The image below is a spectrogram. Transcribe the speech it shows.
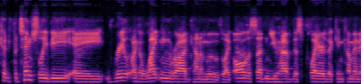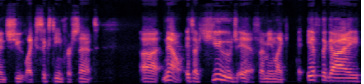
could potentially be a real like a lightning rod kind of move. Like all of a sudden you have this player that can come in and shoot like 16 percent. Uh, now it's a huge if. I mean, like if the guy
